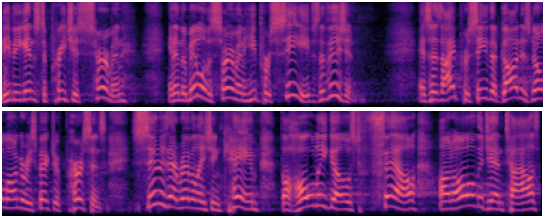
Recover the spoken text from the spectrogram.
and he begins to preach his sermon. And in the middle of the sermon, he perceives the vision and says, I perceive that God is no longer respecter of persons. Soon as that revelation came, the Holy Ghost fell on all the Gentiles,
